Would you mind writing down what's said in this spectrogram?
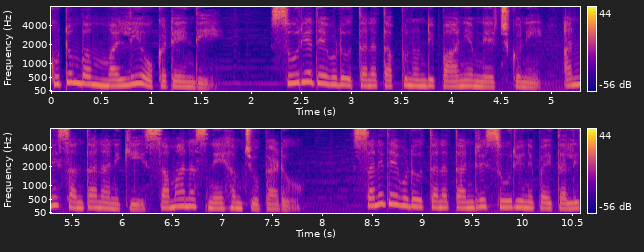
కుటుంబం మళ్ళీ ఒకటైంది. సూర్యదేవుడు తన తప్పు నుండి పానీయం నేర్చుకుని అన్ని సంతానానికి సమాన స్నేహం చూపాడు. శనిదేవుడు తన తండ్రి సూర్యునిపై తల్లి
